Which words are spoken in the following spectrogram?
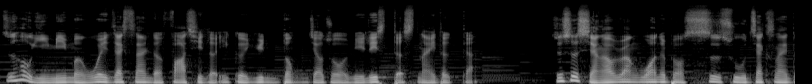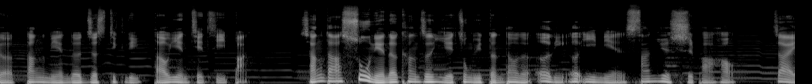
之后，影迷们为 Zack Snyder 发起了一个运动，叫做 Release the Snyder Cut，就是想要让 Warner Bros 释出 Zack Snyder 当年的 Justice League 导演剪辑版。长达数年的抗争也终于等到了二零二一年三月十八号，在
